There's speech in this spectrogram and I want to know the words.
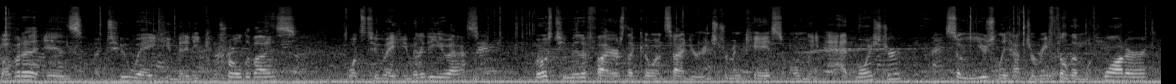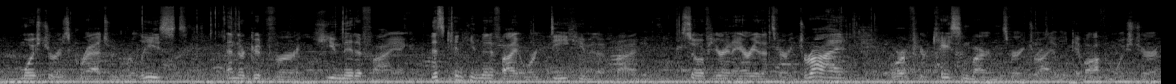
Boveda is a two-way humidity control device. What's two-way humidity, you ask? Most humidifiers that go inside your instrument case only add moisture, so you usually have to refill them with water, moisture is gradually released, and they're good for humidifying. This can humidify or dehumidify. So if you're in an area that's very dry, or if your case environment is very dry, it will give off moisture.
